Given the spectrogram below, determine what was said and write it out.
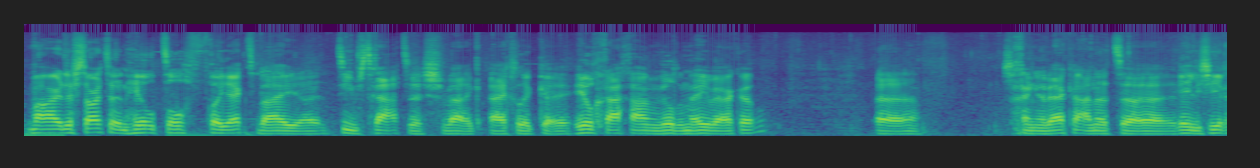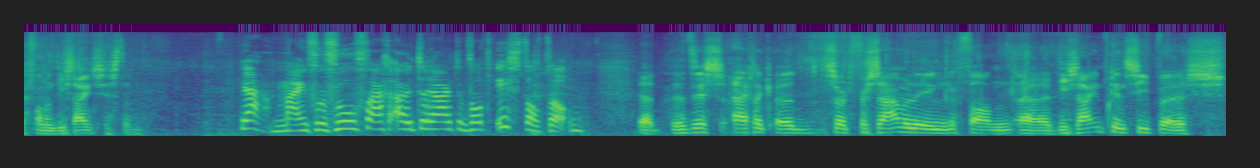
Maar er startte een heel tof project bij uh, Team Stratus, waar ik eigenlijk uh, heel graag aan wilde meewerken. Uh, ze gingen werken aan het realiseren van een design system. Ja, mijn vervolgvraag uiteraard, wat is dat dan? Ja, het is eigenlijk een soort verzameling van designprincipes,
